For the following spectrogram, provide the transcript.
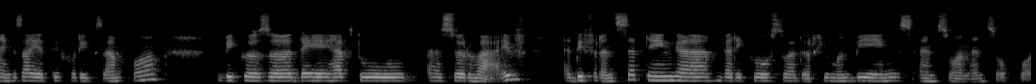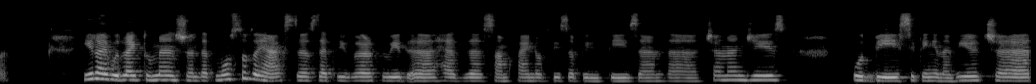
anxiety, for example, because they have to survive a different setting, very close to other human beings, and so on and so forth. Here I would like to mention that most of the youngsters that we work with had some kind of disabilities and challenges would be sitting in a wheelchair,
